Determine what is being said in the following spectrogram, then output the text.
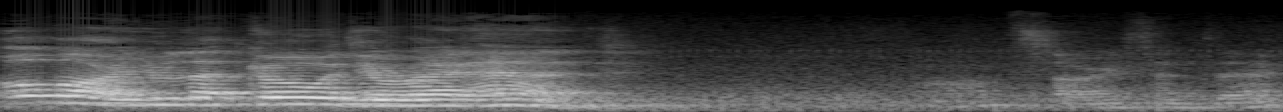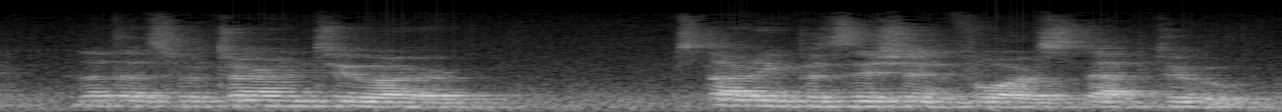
Omar, you let go with your right hand. Oh, I'm sorry, Sensei. Let us return to our starting position for step two.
